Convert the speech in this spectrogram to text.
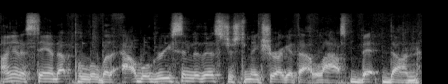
I'm going to stand up, put a little bit of elbow grease into this just to make sure I get that last bit done.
